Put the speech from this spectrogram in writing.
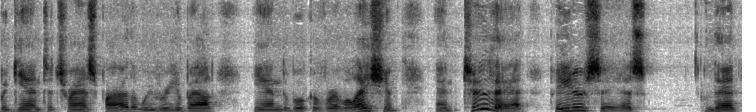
begin to transpire that we read about in the book of Revelation. And to that, Peter says that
